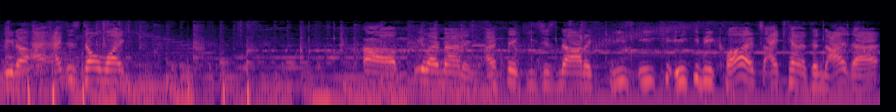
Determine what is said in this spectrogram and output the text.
Vito. I, I just don't like um, Eli Manning. I think he's just not a. He's he, he can be clutch. I can't deny that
